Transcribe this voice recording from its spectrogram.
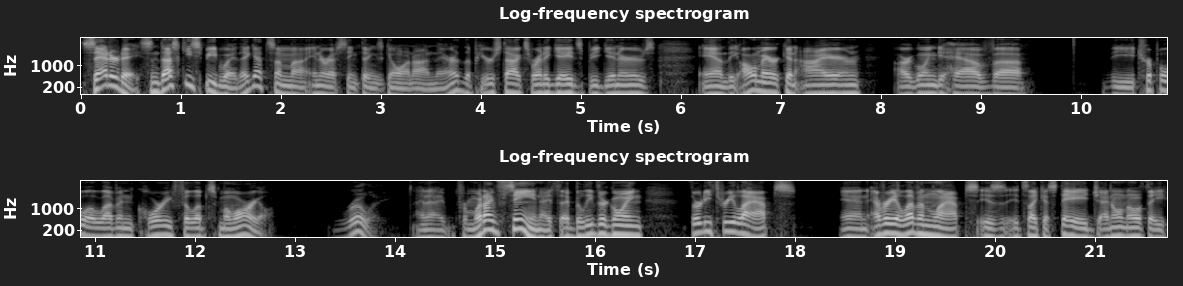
Saturday, Sandusky Speedway. They got some uh, interesting things going on there. The Pure Stocks, Renegades, Beginners, and the All American Iron are going to have uh, the Triple Eleven Corey Phillips Memorial. Really? And I, from what I've seen, I, th- I believe they're going 33 laps, and every 11 laps is it's like a stage. I don't know if they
